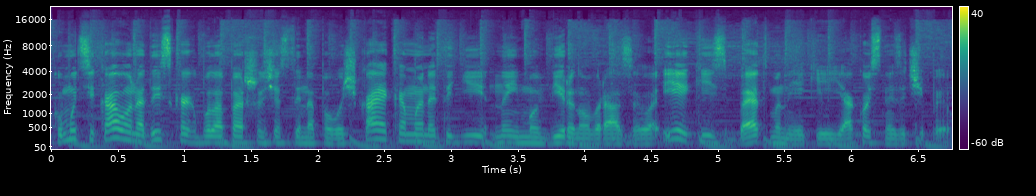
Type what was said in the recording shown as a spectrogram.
Кому цікаво, на дисках була перша частина павучка, яка мене тоді неймовірно вразила, і якийсь Бетмен, який якось не зачепив.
